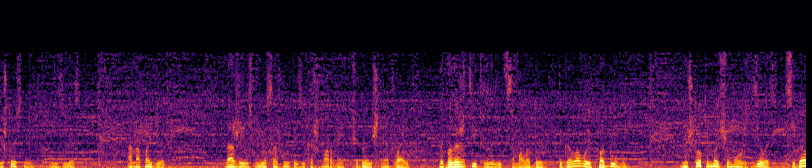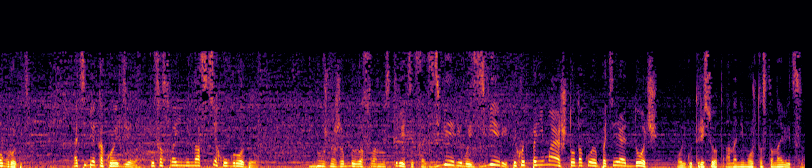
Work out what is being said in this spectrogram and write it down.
И что с ней, неизвестно. Она пойдет. даже если ее сожрут эти кошмарные чудовищные твари. Да подожди ты злиться, молодой, ты головой подумай. Ну что ты ночью можешь сделать? Себя угробить? А тебе какое дело? Ты со своими нас всех угробил. Нужно же было с вами встретиться. Звери вы, звери! Ты хоть понимаешь, что такое потерять дочь? Ольгу трясет, она не может остановиться.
